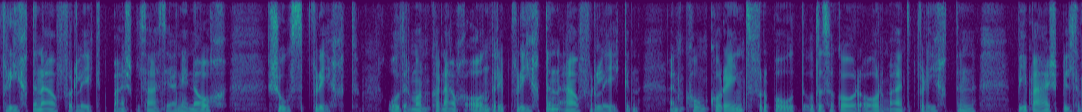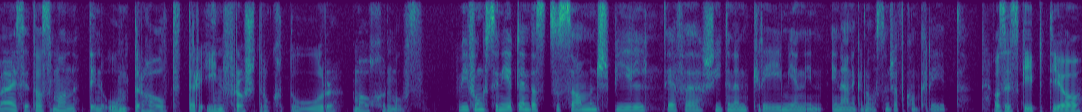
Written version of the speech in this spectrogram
Pflichten auferlegt, beispielsweise eine Nachschusspflicht. Oder man kann auch andere Pflichten auferlegen, ein Konkurrenzverbot oder sogar Arbeitspflichten, wie beispielsweise, dass man den Unterhalt der Infrastruktur machen muss. Wie funktioniert denn das Zusammenspiel der verschiedenen Gremien in, in einer Genossenschaft konkret? Also es gibt ja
